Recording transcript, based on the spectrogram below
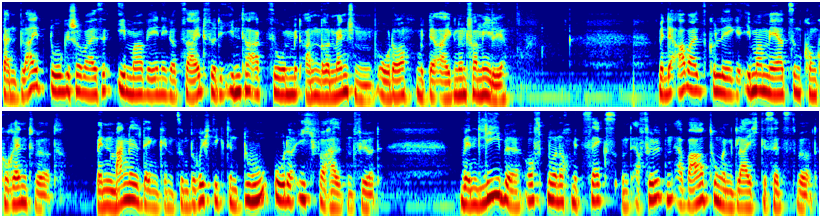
dann bleibt logischerweise immer weniger Zeit für die Interaktion mit anderen Menschen oder mit der eigenen Familie. Wenn der Arbeitskollege immer mehr zum Konkurrent wird, wenn Mangeldenken zum berüchtigten Du- oder Ich-Verhalten führt, wenn Liebe oft nur noch mit Sex und erfüllten Erwartungen gleichgesetzt wird,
